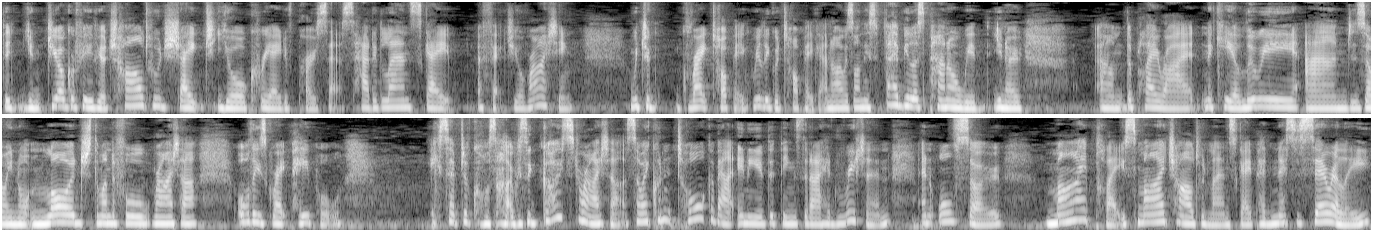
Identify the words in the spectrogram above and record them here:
the geography of your childhood shaped your creative process? How did landscape affect your writing? Which a great topic, really good topic. And I was on this fabulous panel with, you know, um, the playwright Nakkiah Lui and Zoe Norton Lodge, the wonderful writer, all these great people. Except, of course, I was a ghostwriter, so I couldn't talk about any of the things that I had written. And also, my place, my childhood landscape had necessarily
